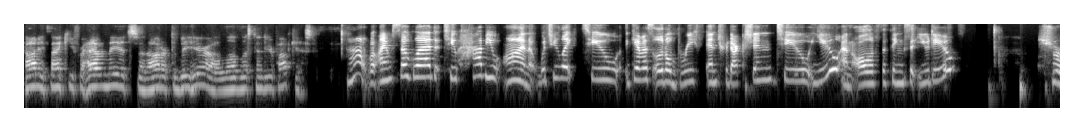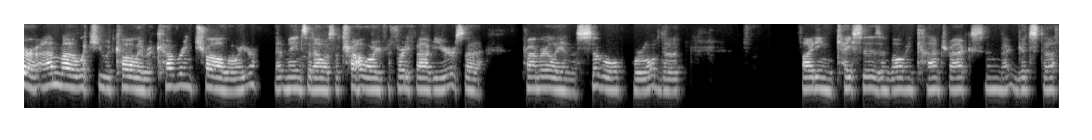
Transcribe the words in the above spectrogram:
Connie, thank you for having me. It's an honor to be here. I love listening to your podcast. Oh, well, I'm so glad to have you on. Would you like to give us a little brief introduction to you and all of the things that you do? Sure. I'm uh, what you would call a recovering trial lawyer. That means that I was a trial lawyer for 35 years, uh, primarily in the civil world, uh, fighting cases involving contracts and that good stuff.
